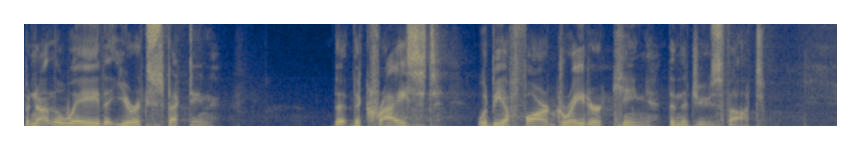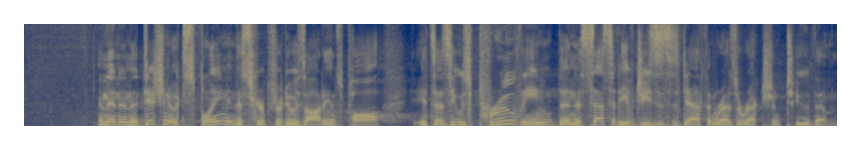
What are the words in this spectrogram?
but not in the way that you're expecting. The, the Christ would be a far greater king than the Jews thought. And then, in addition to explaining the scripture to his audience, Paul, it says he was proving the necessity of Jesus' death and resurrection to them.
